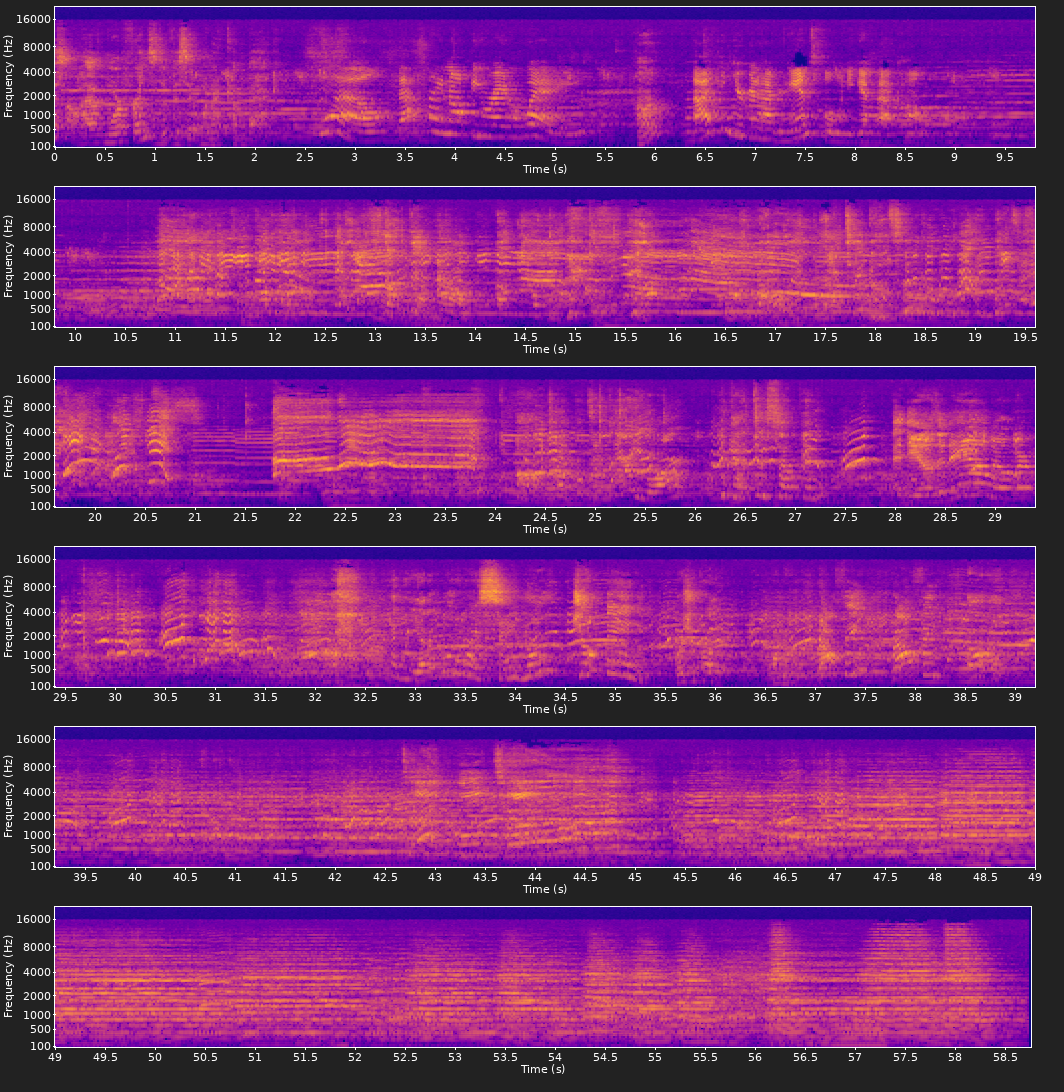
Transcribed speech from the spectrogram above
guess I'll have more friends to visit when I come back. Well, that might not be right away. Huh? I think you're gonna have your hands full when you get back home. Stop that now! Oh, it tickles! Oh, Templeton, there you are! You gotta do something! A deal's a deal, Henrietta, what did I say? No jumping! Where's your brother? Oh! Oh!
